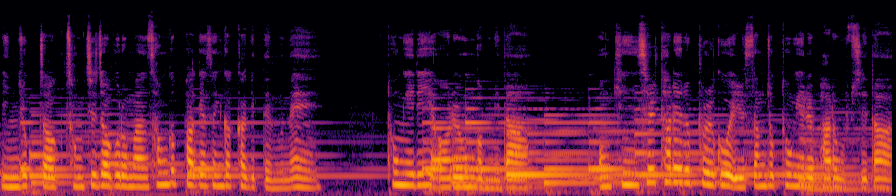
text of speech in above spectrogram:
민족적, 정치적으로만 성급하게 생각하기 때문에 통일이 어려운 겁니다. 엉킨 실타래를 풀고 일상적 통일을 바라봅시다.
